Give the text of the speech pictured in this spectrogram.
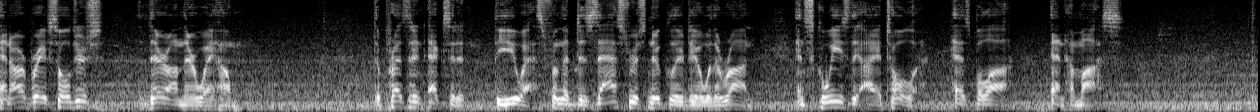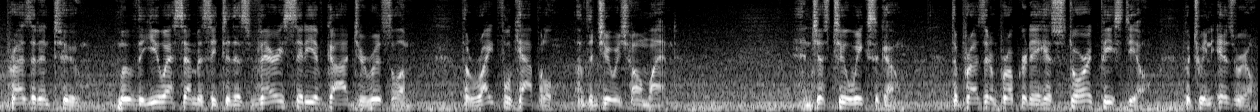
And our brave soldiers, they're on their way home. The president exited the U.S. from the disastrous nuclear deal with Iran and squeezed the Ayatollah, Hezbollah, and Hamas. The president, too, moved the U.S. Embassy to this very city of God, Jerusalem, the rightful capital of the Jewish homeland. And just two weeks ago, the president brokered a historic peace deal between Israel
